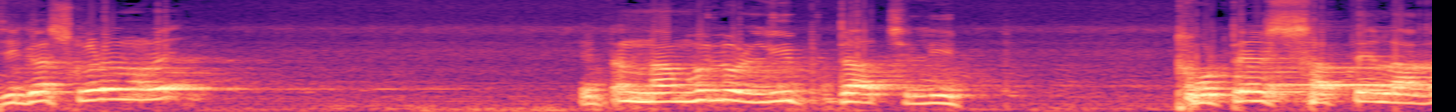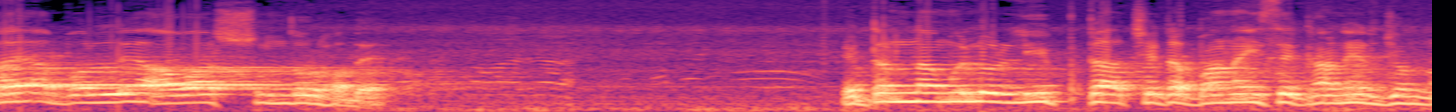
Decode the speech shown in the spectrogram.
জিজ্ঞাসা করেন ওরে, এটার নাম হইল লিপ টাচ, লিপ। ঠোঁটের সাথে লাগায়া বললে আওয়াজ সুন্দর হবে। এটার নাম হইল লিপ টাচ, এটা বানাইছে গানের জন্য।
